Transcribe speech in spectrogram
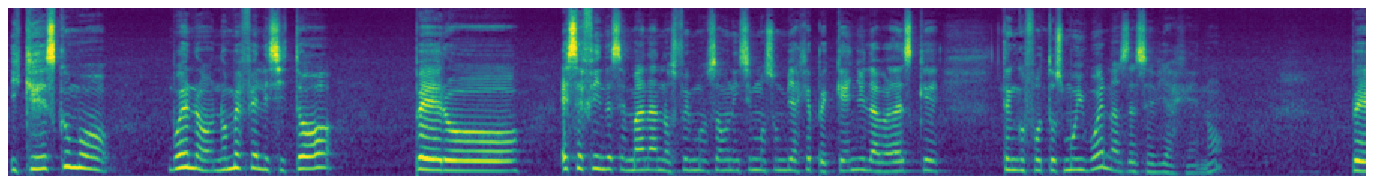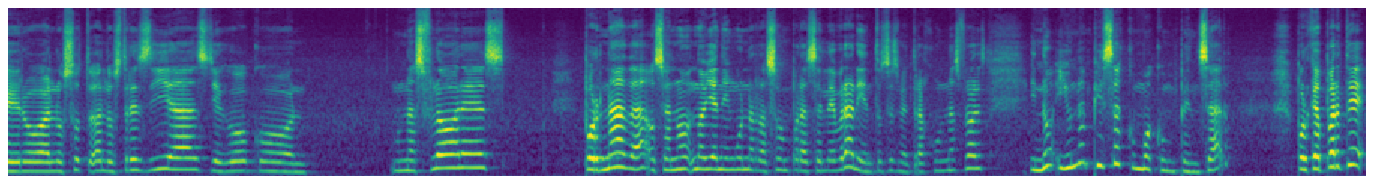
Y que es como, bueno, no me felicitó, pero ese fin de semana nos fuimos a un, hicimos un viaje pequeño y la verdad es que tengo fotos muy buenas de ese viaje, ¿no? Pero a los, a los tres días llegó con unas flores, por nada, o sea, no, no había ninguna razón para celebrar y entonces me trajo unas flores y no, y una empieza como a compensar, porque aparte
